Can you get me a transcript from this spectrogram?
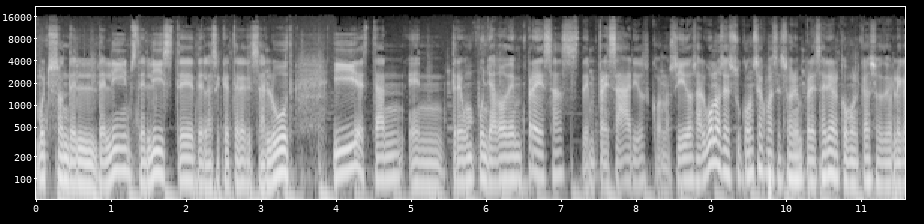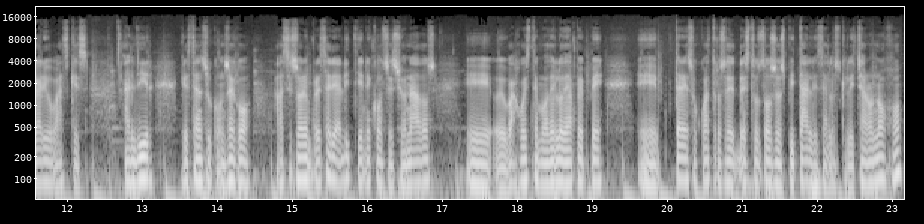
muchos son del, del IMSS, del ISTE, de la Secretaría de Salud y están entre un puñado de empresas, de empresarios conocidos, algunos de su consejo asesor empresarial, como el caso de Olegario Vázquez Aldir, que está en su consejo asesor empresarial y tiene concesionados eh, bajo este modelo de APP eh, tres o cuatro de estos 12 hospitales a los que le echaron ojo.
